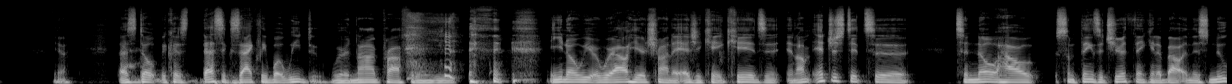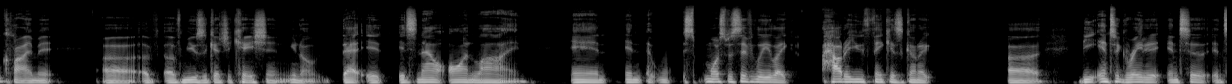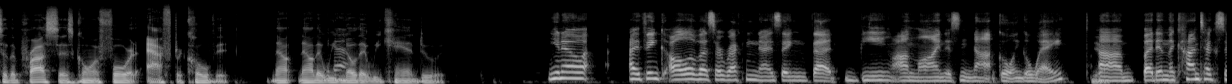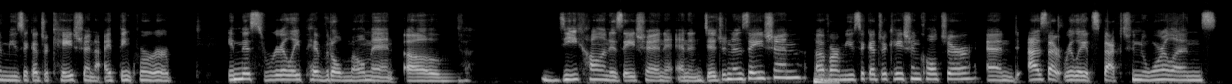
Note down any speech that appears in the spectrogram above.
Yeah. That's dope because that's exactly what we do. We're a nonprofit and we, you know, we, we're out here trying to educate kids. And, and I'm interested to to know how some things that you're thinking about in this new climate uh, of, of music education, you know, that it it's now online. And and more specifically, like how do you think it's gonna uh, be integrated into into the process going forward after COVID? Now now that we Yeah. know that we can do it. You know, I think all of us are recognizing that being online is not going away. Yeah. Um, but in the context of music education, I think we're in this really pivotal moment of decolonization and indigenization of Hmm. our music education culture. And as that relates back to New Orleans,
